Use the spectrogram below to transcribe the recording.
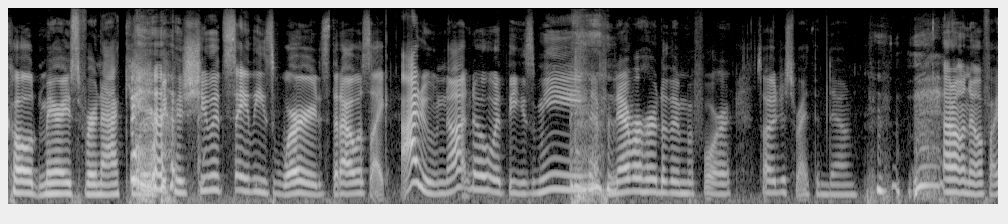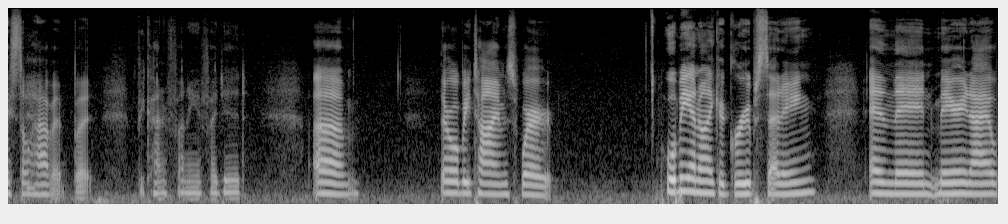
called Mary's vernacular because she would say these words that I was like, I do not know what these mean. I've never heard of them before. So I would just write them down. I don't know if I still have it, but it'd be kind of funny if I did. Um, there will be times where we'll be in like a group setting and then Mary and I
